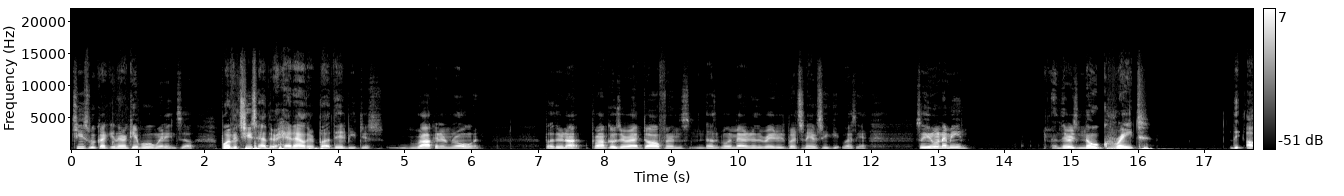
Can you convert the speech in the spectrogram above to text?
Chiefs look like they're incapable of winning. So, boy, if the Chiefs had their head out of their butt, they'd be just rocking and rolling. But they're not. Broncos are at Dolphins. It doesn't really matter to the Raiders, but it's an AFC West game. So you know what I mean? There's no great. The, uh,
